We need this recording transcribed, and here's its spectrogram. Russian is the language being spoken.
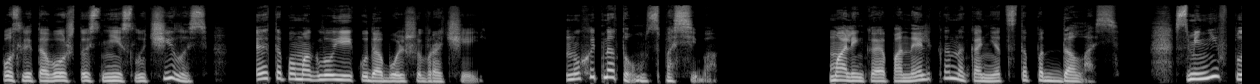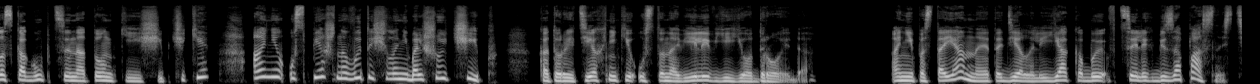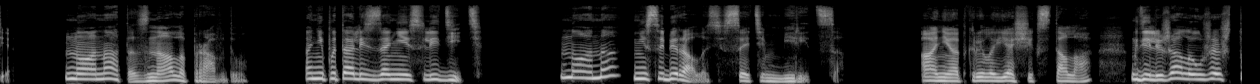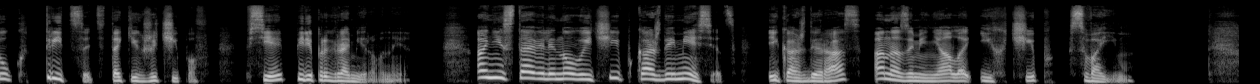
После того, что с ней случилось, это помогло ей куда больше врачей. Ну, хоть на том спасибо. Маленькая панелька наконец-то поддалась. Сменив плоскогубцы на тонкие щипчики, Аня успешно вытащила небольшой чип, который техники установили в ее дроида. Они постоянно это делали якобы в целях безопасности, но она-то знала правду. Они пытались за ней следить, но она не собиралась с этим мириться. Аня открыла ящик стола, где лежало уже штук 30 таких же чипов, все перепрограммированные. Они ставили новый чип каждый месяц, и каждый раз она заменяла их чип своим.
